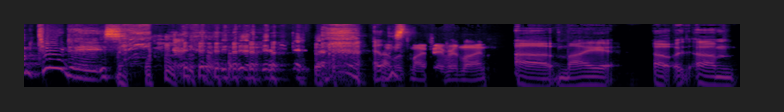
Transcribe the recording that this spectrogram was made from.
long two days. That least was my favorite line. Uh, my oh, um,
